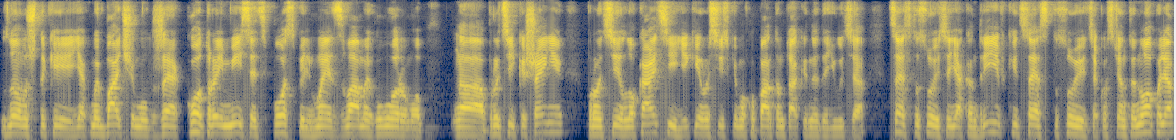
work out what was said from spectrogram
Знову ж таки, як ми бачимо, вже котрий місяць поспіль ми з вами говоримо про ці кишені, про ці локації, які російським окупантам так і не даються. Це стосується як Андріївки, це стосується Костянтинополя,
